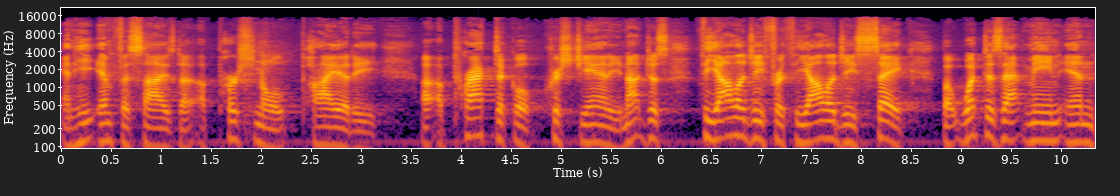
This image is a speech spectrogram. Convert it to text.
And he emphasized a, a personal piety, a, a practical Christianity, not just theology for theology's sake, but what does that mean in,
